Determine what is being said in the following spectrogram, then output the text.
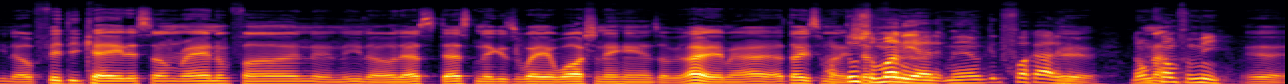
you know, 50k to some random fund, and you know that's that's niggas' way of washing their hands of it. All right, man, I, I throw you some money. Threw Shut some money at it, man. Get the fuck out of Yeah. here. Don't not, come for me. Yeah,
